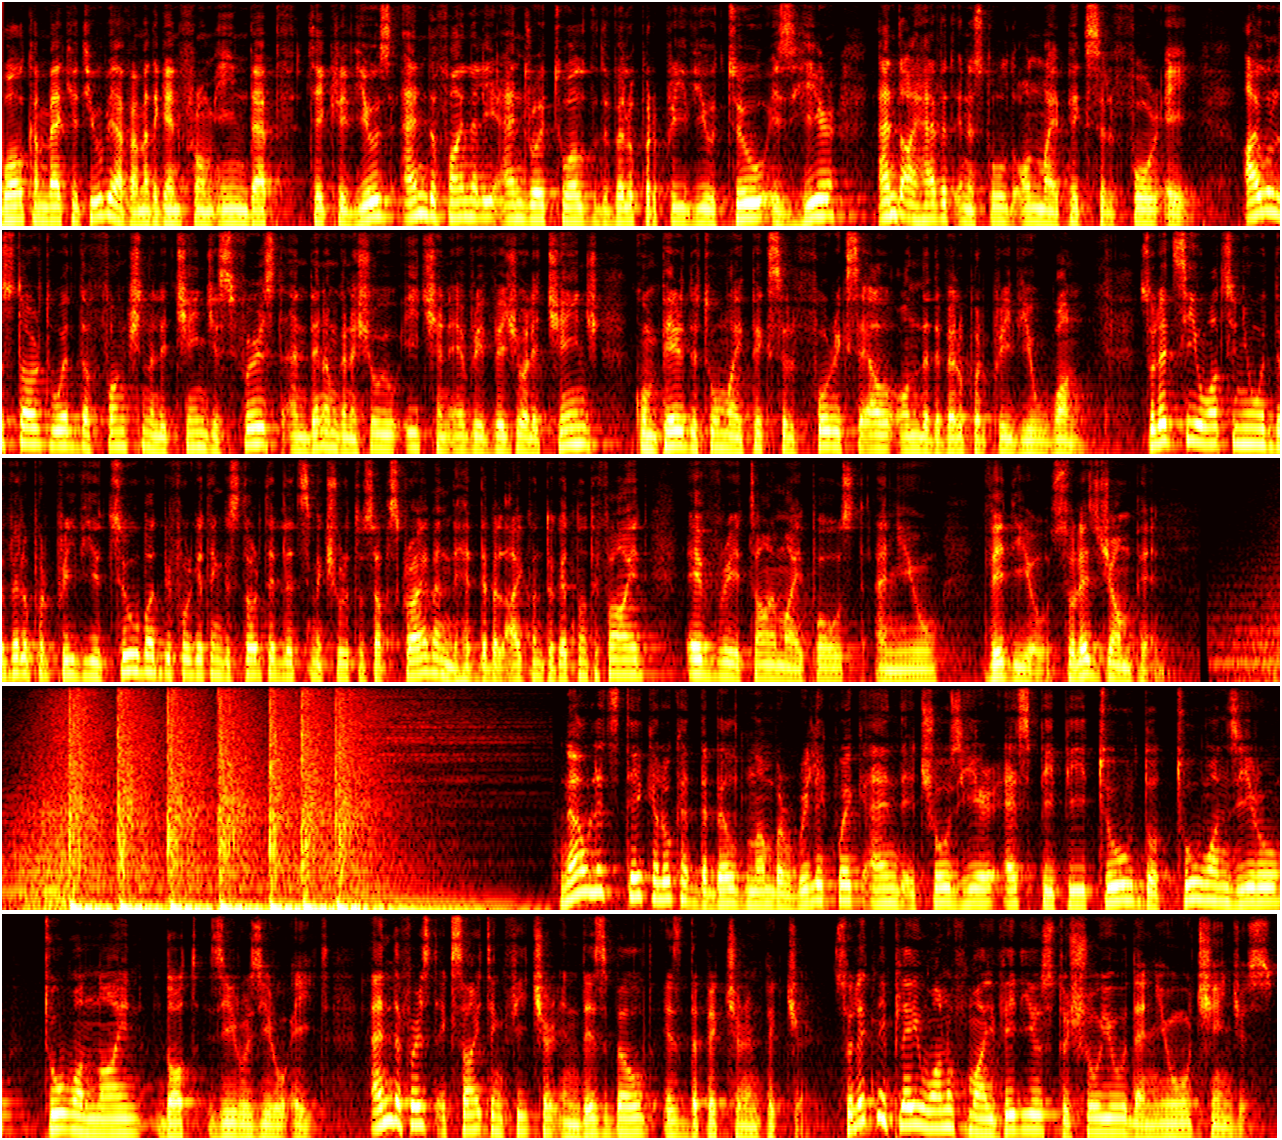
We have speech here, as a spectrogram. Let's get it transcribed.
Welcome back YouTube, I have Ahmed again from In-Depth Tech Reviews and finally Android 12 Developer Preview 2 is here and I have it installed on my Pixel 4a. I will start with the functional changes first and then I'm going to show you each and every visual change compared to my Pixel 4 XL on the Developer Preview 1. So let's see what's new with Developer Preview 2 but before getting started let's make sure to subscribe and hit the bell icon to get notified every time I post a new video. So let's jump in. Now let's take a look at the build number really quick and it shows here SPP2.210.219.008. And the first exciting feature in this build is the picture-in-picture. -picture. So let me play one of my videos to show you the new changes.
